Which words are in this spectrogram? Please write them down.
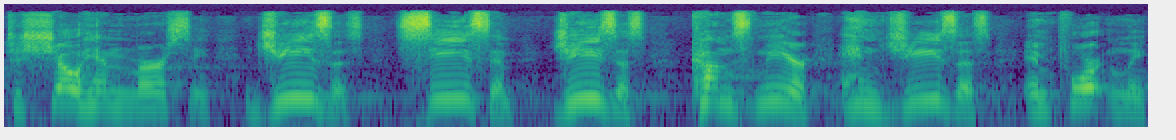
to show him mercy. Jesus sees him. Jesus comes near. And Jesus, importantly,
